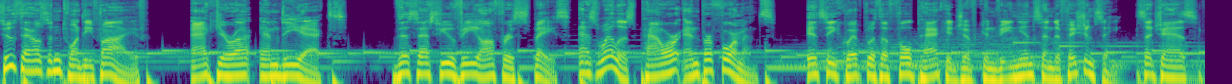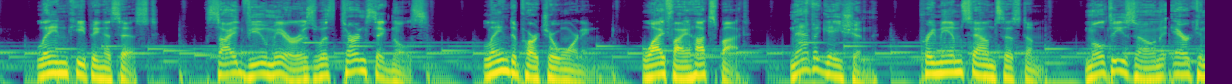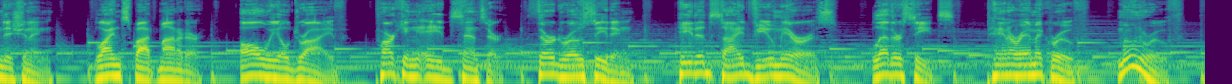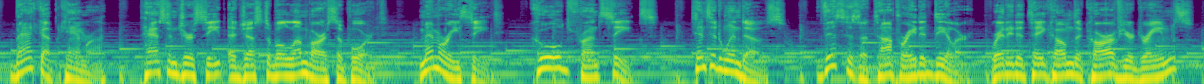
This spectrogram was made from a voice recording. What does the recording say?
2025 Acura MDX. This SUV offers space as well as power and performance. It's equipped with a full package of convenience and efficiency, such as lane keeping assist, side view mirrors with turn signals, lane departure warning, Wi-Fi hotspot, navigation, premium sound system, multi-zone air conditioning, blind spot monitor, all-wheel drive, parking aid sensor, third row seating, heated side view mirrors, leather seats, panoramic roof, moonroof, backup camera, passenger seat adjustable lumbar support, memory seat, cooled front seats, tinted windows. This is a top-rated dealer. Ready to take home the car of your dreams?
